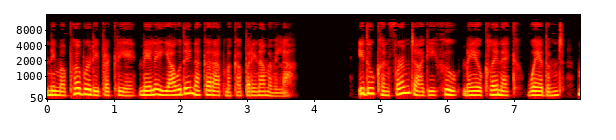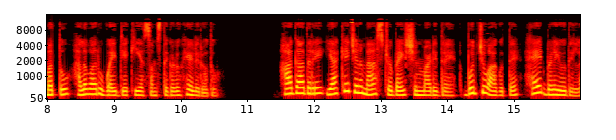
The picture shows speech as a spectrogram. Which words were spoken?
ನಿಮ್ಮ ಪರ್ಬರ್ಡಿ ಪ್ರಕ್ರಿಯೆ ಮೇಲೆ ಯಾವುದೇ ನಕಾರಾತ್ಮಕ ಪರಿಣಾಮವಿಲ್ಲ. ಇದು ಕನ್ಫರ್ಮ್ಡ್ ಆಗಿ ಹೂ ಮೇಯೋ ಕ್ಲಿನಿಕ್ ವೇಬಮ್ಡ್ ಮತ್ತು ಹಲವಾರು ವೈದ್ಯಕೀಯ ಸಂಸ್ಥೆಗಳು ಹೇಳಿರೋದು. ಹಾಗಾದರೆ ಯಾಕೆ ಜನ ಮ್ಯಾಸ್ಟರ್ಬೇಷನ್ ಮಾಡಿದ್ರೆ ಬುಜ್ಜು ಆಗುತ್ತೆ ಹೇ ಬೆಳೆಯುವುದಿಲ್ಲ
